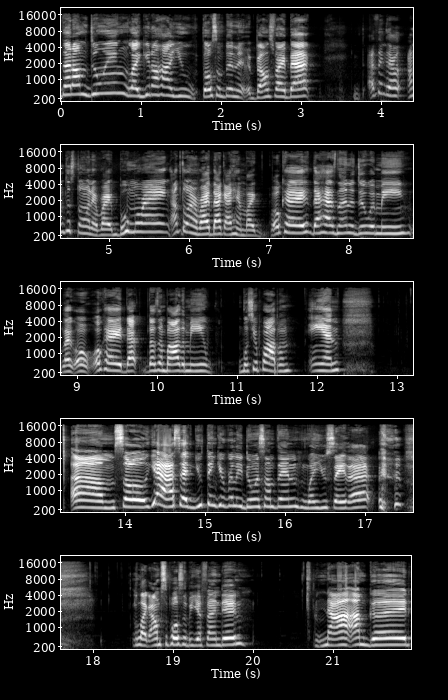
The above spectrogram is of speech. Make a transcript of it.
that I'm doing? Like you know how you throw something and it bounce right back? I think I'm just throwing it right boomerang. I'm throwing it right back at him. Like, okay, that has nothing to do with me. Like, oh, okay, that doesn't bother me. What's your problem? And um, so yeah, I said, you think you're really doing something when you say that? like I'm supposed to be offended nah, I'm good.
